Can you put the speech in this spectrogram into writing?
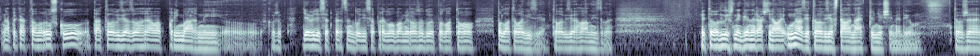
napríklad v tom Rusku tá televízia zohráva primárny, e, akože 90% ľudí sa pred voľbami rozhoduje podľa toho, podľa televízie. Televízia je hlavný zdroj. Je to odlišné generačne, ale aj u nás je televízia stále najvplyvnejšie médium to, že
